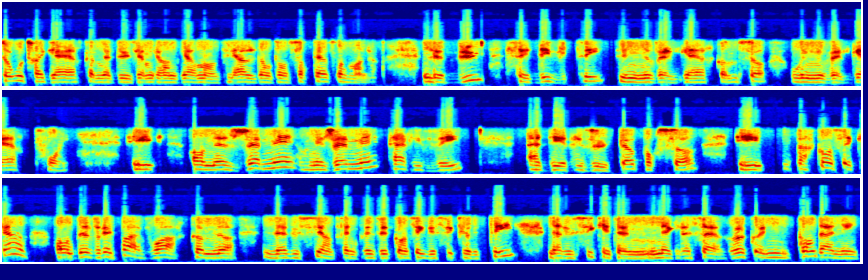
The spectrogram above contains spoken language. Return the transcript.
d'autres guerres comme la Deuxième Grande Guerre mondiale dont on sortait à ce moment-là. Le but, c'est d'éviter une nouvelle guerre comme ça ou une nouvelle guerre, point. Et on n'a jamais, on n'est jamais arrivé à des résultats pour ça. Et par conséquent, on ne devrait pas avoir, comme là, la Russie en train de présider le Conseil de sécurité, la Russie qui est un agresseur reconnu, condamné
